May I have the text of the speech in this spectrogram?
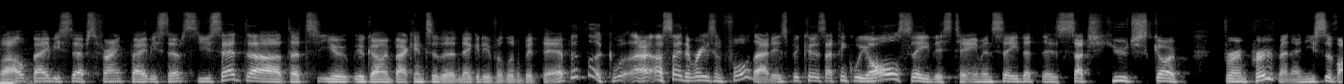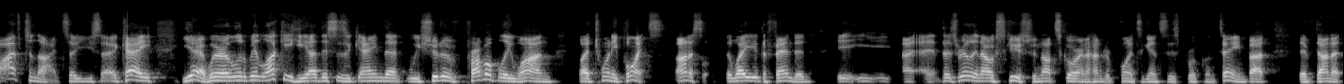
Well, baby steps, Frank. Baby steps. You said uh, that you, you're going back into the negative a little bit there, but look, I'll say the reason for that is because I think we all see this team and see that there's such huge scope for improvement. And you survive tonight, so you say, okay, yeah, we're a little bit lucky here. This is a game that we should have probably won by 20 points. Honestly, the way you defended, you, uh, there's really no excuse for not scoring 100 points against this Brooklyn team, but they've done it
